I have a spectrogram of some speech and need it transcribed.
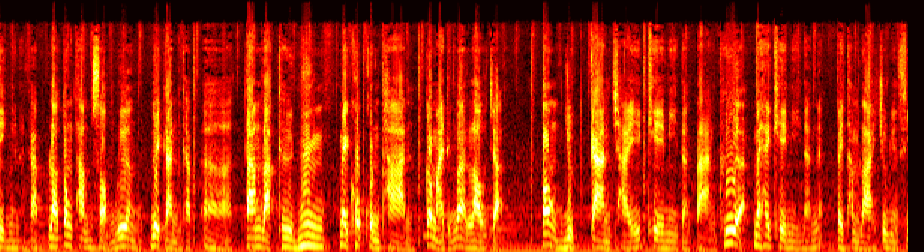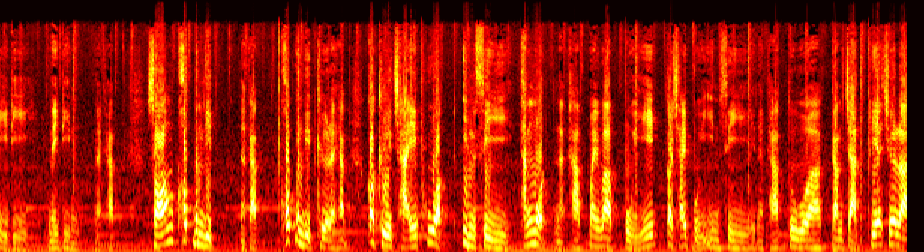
ริงๆนะครับ เราต้อง้องทำสองเรื่องด้วยกันครับตามหลักคือ 1. ไม่คบคนผ่าน ก็หมายถึงว่าเราจะต้องหยุดการใช้เคมีต่างๆ เพื่อไม่ให้เคมีนั้นไปทำลายจุลินทรีย์ดีในดินนะครับ 2. คบบัณฑิตนะครับคบบัณฑิตคืออะไรครับ ก็คือใช้พวกอินทรีย์ทั้งหมดนะครับไม่ว่าปุ๋ยก็ใช้ปุ๋ยอินทรีย์นะครับตัวกำจัดเพลี้ยเชื้อรา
